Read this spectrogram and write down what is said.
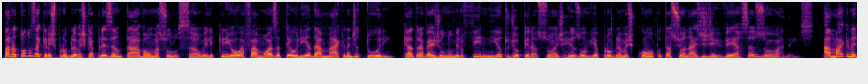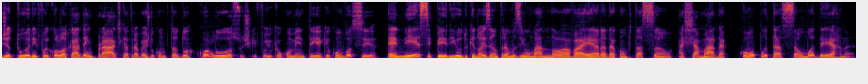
Para todos aqueles problemas que apresentavam uma solução, ele criou a famosa teoria da máquina de Turing, que, através de um número finito de operações, resolvia problemas computacionais de diversas ordens. A máquina de Turing foi colocada em prática através do computador Colossus, que foi o que eu comentei aqui com você. É nesse período que nós entramos em uma nova era da computação, a chamada computação moderna.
